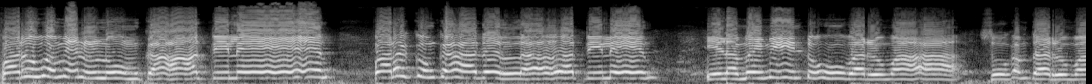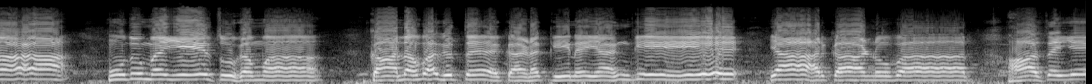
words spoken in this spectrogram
பருவம் என்னும் காற்றிலேன் பறக்கும் காதல் ஆற்றிலேன் இளமை மீண்டும் வருமா? சுகம் தருமா? முதுமையே சுகமா? காலம் வகுத்த கணக்கினை அங்கே யார் காணுவார்? ஆசையே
